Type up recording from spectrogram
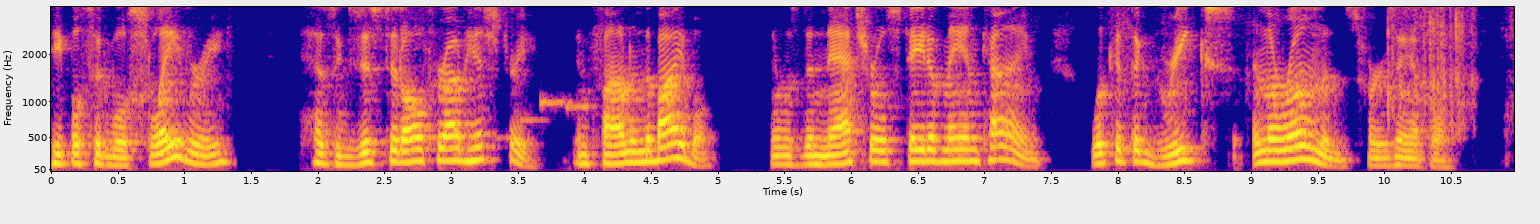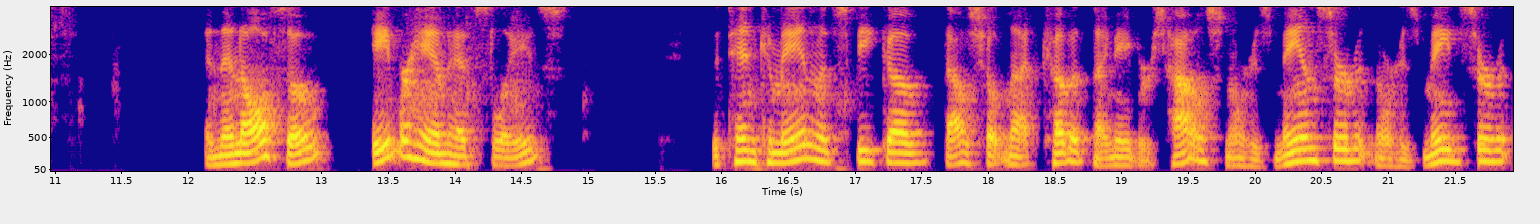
People said, well, slavery has existed all throughout history and found in the Bible. It was the natural state of mankind. Look at the Greeks and the Romans, for example. And then also, Abraham had slaves. The Ten Commandments speak of, Thou shalt not covet thy neighbor's house, nor his manservant, nor his maidservant.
